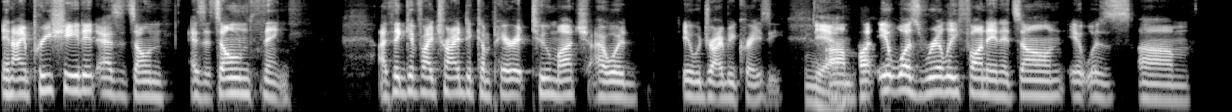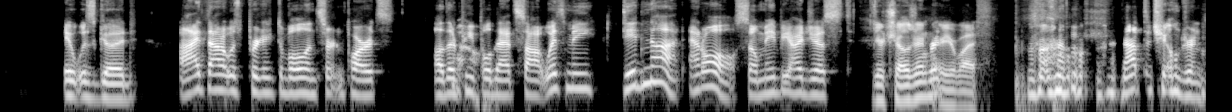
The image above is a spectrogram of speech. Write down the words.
And I appreciate it as its own as its own thing. I think if I tried to compare it too much, I would it would drive me crazy. Yeah. Um, but it was really fun in its own. It was um it was good. I thought it was predictable in certain parts. Other Wow. people that saw it with me did not at all. So maybe I just your children or your wife? not the children.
